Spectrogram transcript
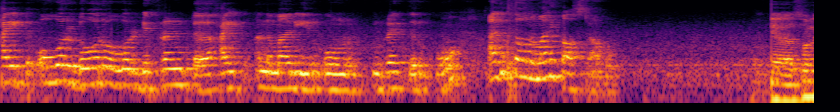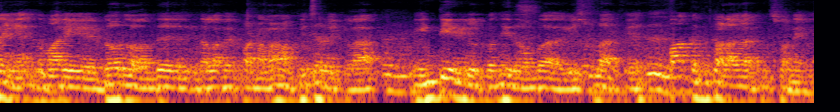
ஹைட் ஒவ்வொரு டோர் ஒவ்வொரு டிஃப்ரெண்ட் ஹைட் அந்த மாதிரி இருக்கும் பிரெத் இருக்கும். அதுக்கு தகுந்த மாதிரி காஸ்ட் ஆகும். சொன்னீங்க இந்த மாதிரி டோர்ல வந்து இதெல்லாமே பண்ணலாம் நம்ம பிக்சர் வைக்கலாம். இன்டீரியர்களுக்கு வந்து இது ரொம்ப யூஸ்ஃபுல்லா இருக்கு. பார்க்கறதுக்கு அழகா இருக்குன்னு சொன்னீங்க.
